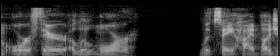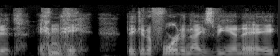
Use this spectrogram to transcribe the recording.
or if they're a little more let's say high budget and they they can afford a nice vna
